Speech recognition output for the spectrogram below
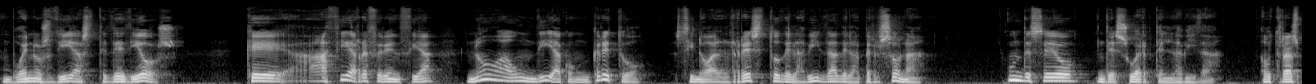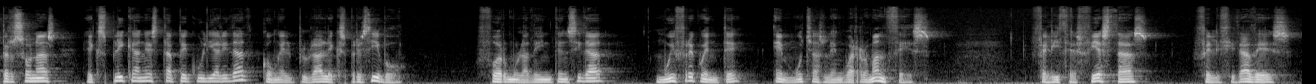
Buenos días te dé Dios, que hacía referencia no a un día concreto, sino al resto de la vida de la persona. Un deseo de suerte en la vida. Otras personas explican esta peculiaridad con el plural expresivo, fórmula de intensidad muy frecuente en muchas lenguas romances. Felices fiestas, felicidades,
